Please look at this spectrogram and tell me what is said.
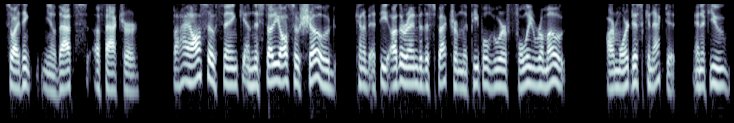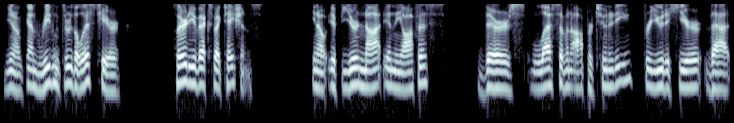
So I think, you know, that's a factor. But I also think, and the study also showed kind of at the other end of the spectrum, that people who are fully remote are more disconnected. And if you, you know, again, reading through the list here, clarity of expectations. You know, if you're not in the office, there's less of an opportunity for you to hear that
